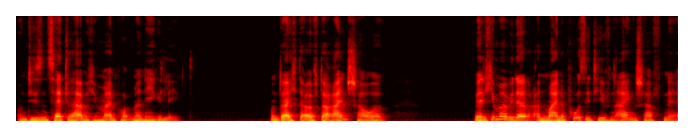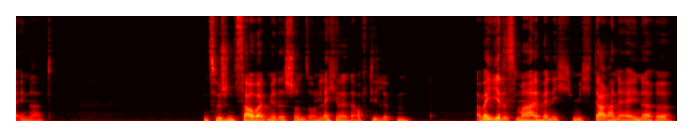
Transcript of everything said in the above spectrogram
Und diesen Zettel habe ich in mein Portemonnaie gelegt. Und da ich da öfter reinschaue, werde ich immer wieder an meine positiven Eigenschaften erinnert. Inzwischen zaubert mir das schon so ein Lächeln auf die Lippen. Aber jedes Mal, wenn ich mich daran erinnere,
